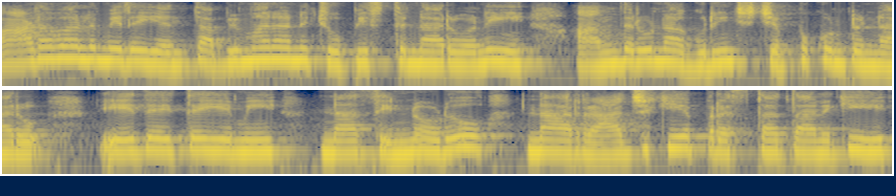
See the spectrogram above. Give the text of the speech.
ఆడవాళ్ళ మీద ఎంత అభిమానాన్ని చూపిస్తున్నారు అని అందరూ నా గురించి చెప్పుకుంటున్నారు. ఏదైతే ఏమి నా సిన్నోడు నా రాజకీయ ప్రస్థాతానికి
